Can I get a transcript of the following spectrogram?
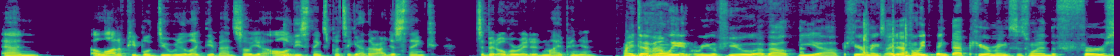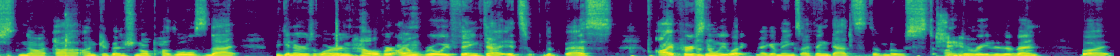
and a lot of people do really like the event. So yeah, all of these things put together, I just think it's a bit overrated in my opinion. I definitely agree with you about the uh, Pyraminx. I definitely think that Pyraminx is one of the first not uh, unconventional puzzles that beginners learn. However, I don't really think that it's the best. I personally like Megaminx. I think that's the most Same. underrated event. But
